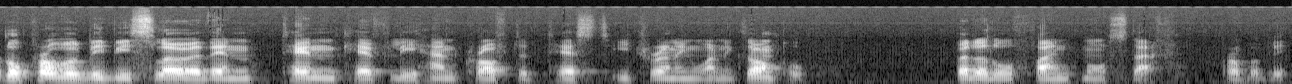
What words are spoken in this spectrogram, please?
it'll probably be slower than 10 carefully handcrafted tests, each running one example. But it'll find more stuff, probably.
